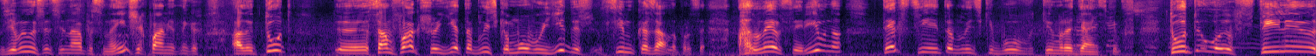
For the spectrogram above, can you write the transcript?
з'явилися ці написи на інших пам'ятниках, але тут сам факт, що є табличка мовою їдеш, всім казали про це. Але все рівно текст цієї таблички був тим радянським. Тут в стилі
